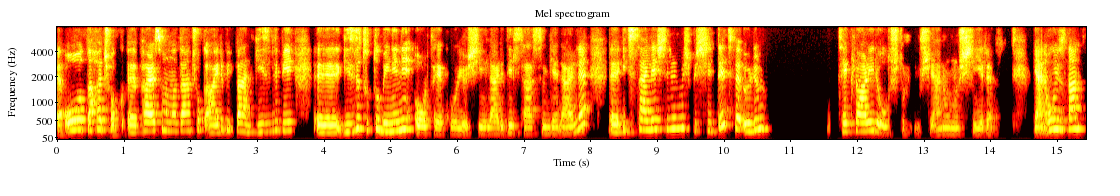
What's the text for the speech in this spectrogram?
E, o daha çok e, personadan çok ayrı bir ben, gizli bir e, gizli tuttuğu benini ortaya koyuyor şiirlerde, dilsel simgelerle. E, içselleştirilmiş bir şiddet ve ölüm tekrarıyla oluşturulmuş yani onun şiiri. Yani o yüzden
